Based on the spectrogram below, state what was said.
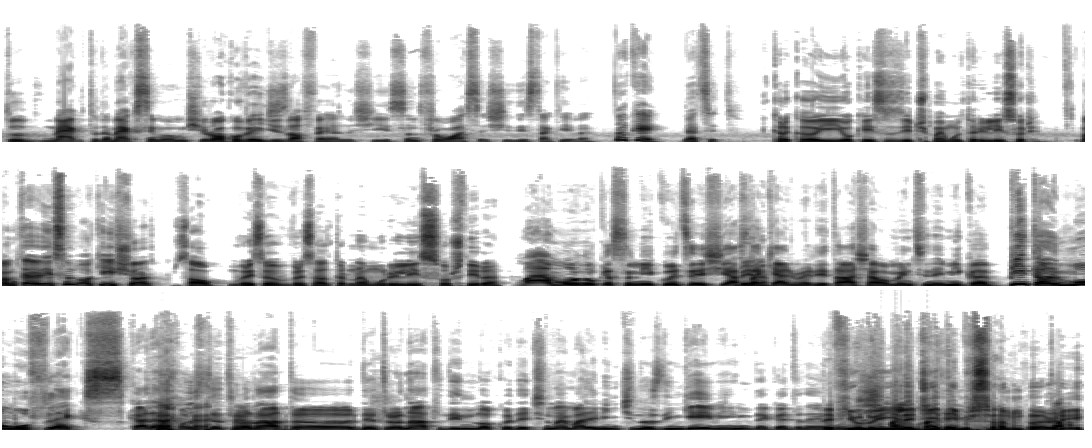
to, mac, to the maximum și Rock of Ages la fel și sunt frumoase și distractive. Ok, that's it. Cred că e ok să zici mai multe release-uri. M-am terorist? Ok, sure. Sau? Vrei să, vrei să alternăm un release, o știre? Mai am unul că sunt micuțe și asta Bine. chiar merita așa o mențiune mică. Peter Mumuflex, care a fost detronat, uh, detronat din locul de cel mai mare mincinos din gaming de către De un fiul și lui mai ilegitim, mare- Sean Murray.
